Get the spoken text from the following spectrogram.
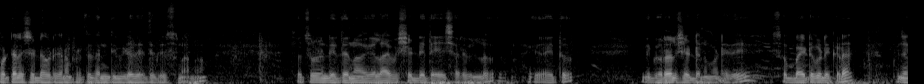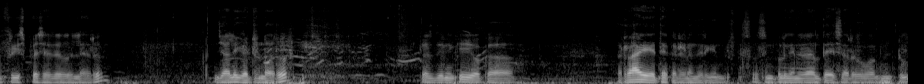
పొట్టెల షెడ్ ఒకటి కనపడితే దానికి వీడియో అయితే తీస్తున్నాను సో చూడండి ఇతను ఇలా షెడ్ అయితే వేశారు వీళ్ళు. ఇది రైతు ఇది గొర్రెల షెడ్ అనమాట ఇది. సో బయట కూడా ఇక్కడ కొంచెం ఫ్రీ స్పేస్ అయితే వదిలేరు. జాలి కట్టున్నారు. ప్లస్ దీనికి ఒక రాయి అయితే కట్టడం జరిగింది. సో సింపుల్గా ఎన్ని రాళ్ళతో వేశారు? వన్ టూ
